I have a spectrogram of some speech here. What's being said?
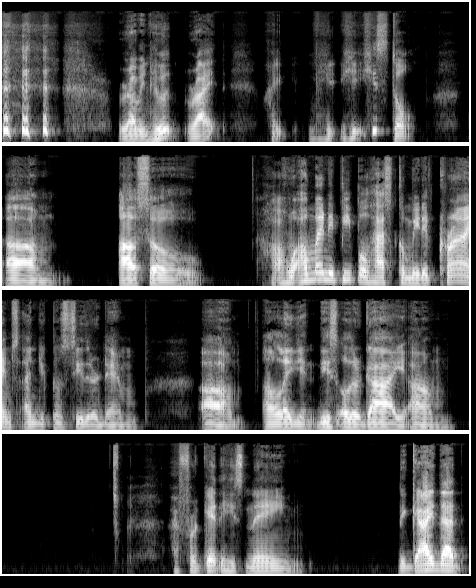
Robin Hood, right? He, he, he stole. Um, also, how, how many people has committed crimes and you consider them um, a legend? This other guy, um, I forget his name. The guy that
